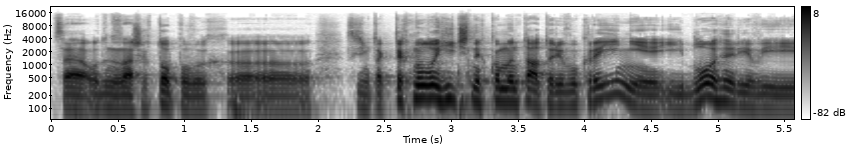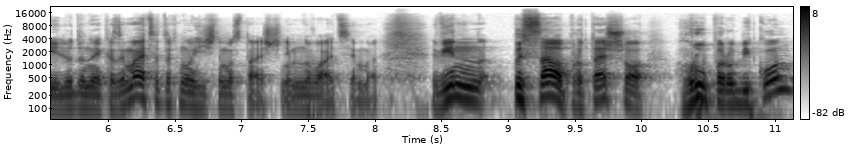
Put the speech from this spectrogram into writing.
Це один з наших топових, е, скажімо так, технологічних коментаторів в Україні, і блогерів, і людина, яка займається технологічним оснащенням, інноваціями. Він писав про те, що група Рубікон.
